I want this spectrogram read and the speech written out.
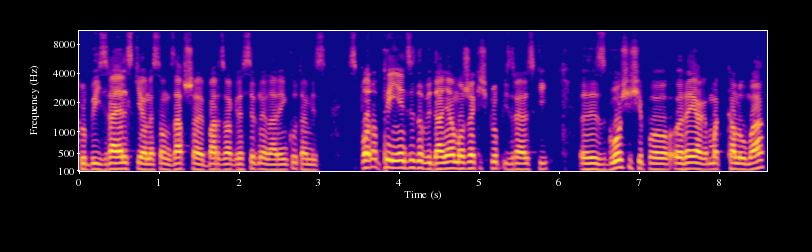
kluby izraelskie, one są zawsze bardzo agresywne na rynku, tam jest sporo pieniędzy do wydania, może jakiś klub izraelski y, zgłosi się po Reja McCalluma.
